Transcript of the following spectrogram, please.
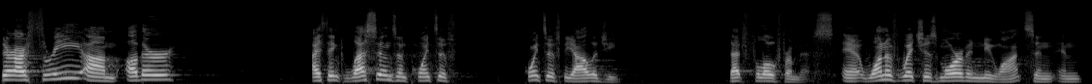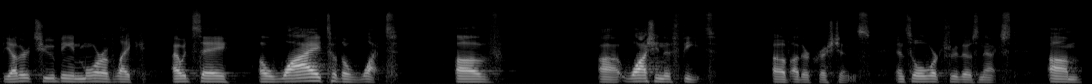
there are three um, other, I think, lessons and points of, points of theology that flow from this. And one of which is more of a nuance, and, and the other two being more of like, I would say, a why to the what of uh, washing the feet of other Christians. And so we'll work through those next. Um,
